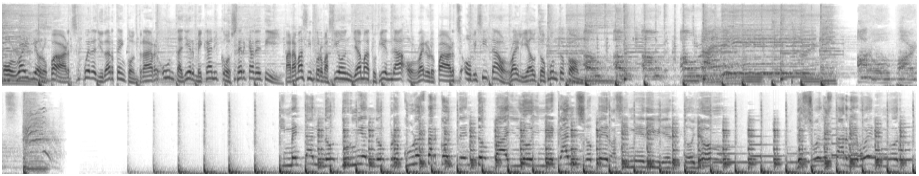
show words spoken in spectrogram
O'Reilly Auto Parts puede ayudarte a encontrar un taller mecánico cerca de ti. Para más información, llama a tu tienda O'Reilly Auto Parts o visita oreillyauto.com. oh, oh, O'Reilly Auto Parts. Inventando, durmiendo, procuro estar contento, bailo y me canso, pero así me divierto yo. Yo suelo estar de buen humor.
